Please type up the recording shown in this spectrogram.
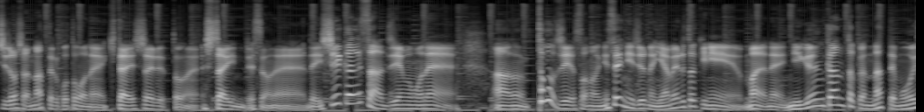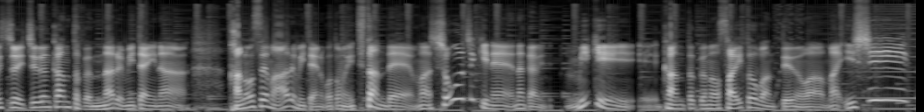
指導者になってることをね期待したいと、ね、したいんですよね。で石井和さん GM もねあの当時その2020年辞めるときにまあね2軍監督になってもう一度一軍監督になるみたいな可能性もあるみたいなことも言ってたんで、まあ、正直ね、なんか三木監督の再登板っていうのは、まあ、石井監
